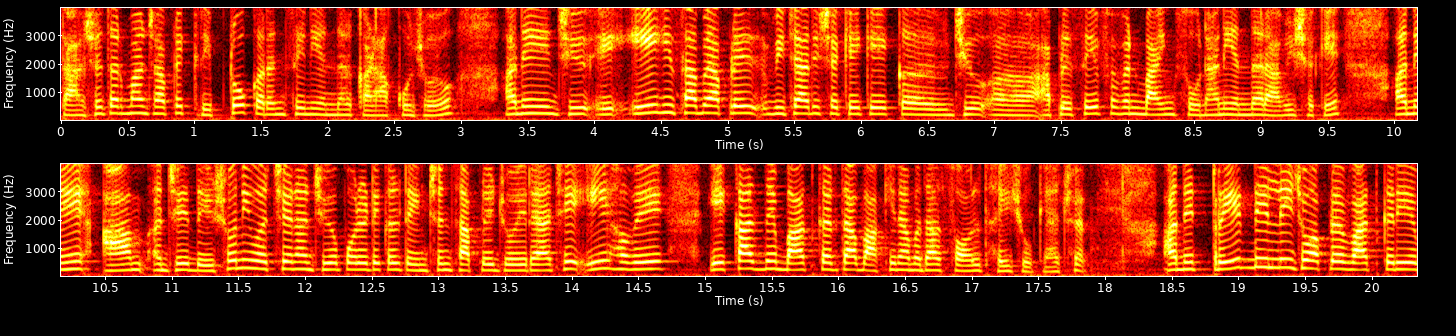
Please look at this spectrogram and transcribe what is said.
તાજેતરમાં જ આપણે ક્રિપ્ટો કરન્સીની અંદર કડાકો જોયો અને એ હિસાબે આપણે વિચારી શકીએ કે એક આપણે સેફ હેવન બાઇંગ સોનાની અંદર આવી શકે અને આમ જે દેશોની વચ્ચેના જીઓપોલિટિકલ ટેન્શન્સ આપણે જોઈ રહ્યા છે, એ હવે એકાદને બાદ કરતાં બાકીના બધા સોલ્વ થઈ ચૂક્યા છે. અને ટ્રેડ ડીલની જો આપણે વાત કરીએ,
